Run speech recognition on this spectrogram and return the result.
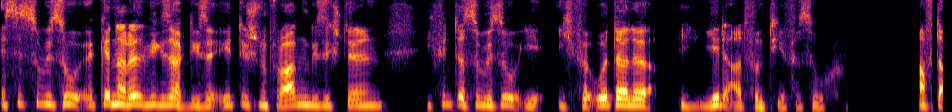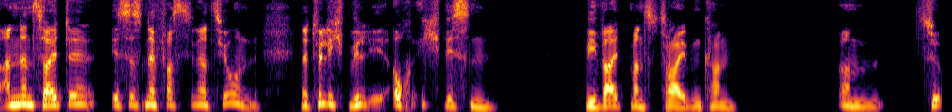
Es ist sowieso äh, generell, wie gesagt, diese ethischen Fragen, die sich stellen, ich finde das sowieso, ich verurteile jede Art von Tierversuch. Auf der anderen Seite ist es eine Faszination. Natürlich will auch ich wissen, wie weit man es treiben kann, ähm, zu,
